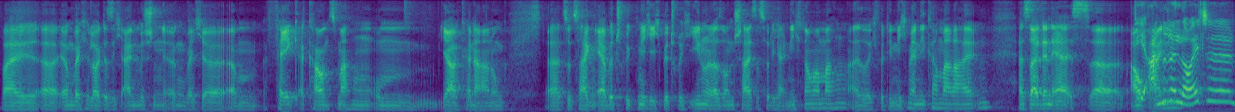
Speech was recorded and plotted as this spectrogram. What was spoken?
weil äh, irgendwelche Leute sich einmischen, irgendwelche ähm, Fake-Accounts machen, um, ja, keine Ahnung, äh, zu zeigen, er betrügt mich, ich betrüge ihn oder so ein Scheiß, das würde ich halt nicht nochmal machen. Also ich würde ihn nicht mehr in die Kamera halten. Es sei denn, er ist äh, auch. Die andere Leute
